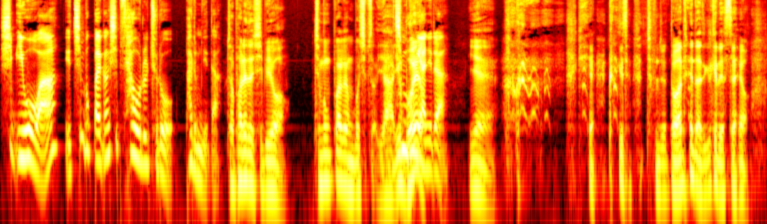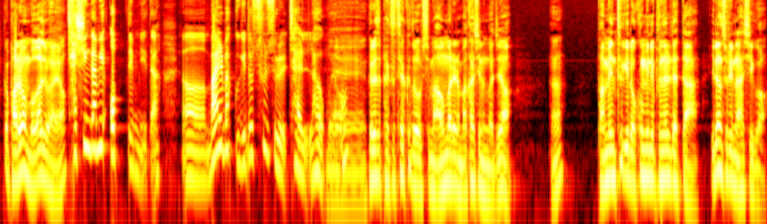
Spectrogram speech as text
12호와 이 친북 빨강 14호를 주로 바릅니다. 저팔에도 12호, 진북빨강 뭐 14. 야, 이거 친북이 뭐예요? 아니라 예. 예, 그렇게 좀, 좀 도와드리다 이렇게 됐어요. 그 발음은 뭐가 좋아요? 자신감이 업됩니다. 어, 말 바꾸기도 술술 잘 나오고요. 예, 그래서 팩트체크도 없이 뭐 아무 말이나 막 하시는 거죠. 어? 반민 특위로 국민이 분열됐다. 이런 소리나 하시고.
